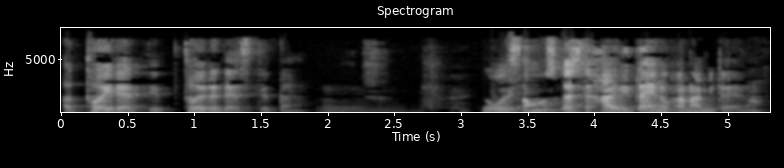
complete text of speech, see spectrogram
あ、トイレって言って、トイレですって言ったの。うん。おじさんもしかして入りたいのかなみたいな。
